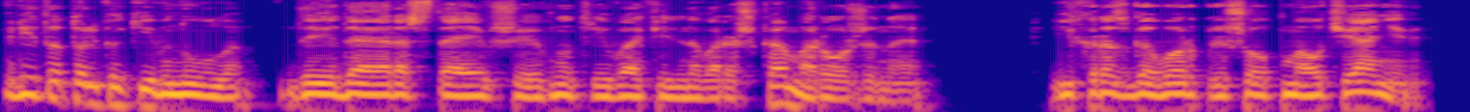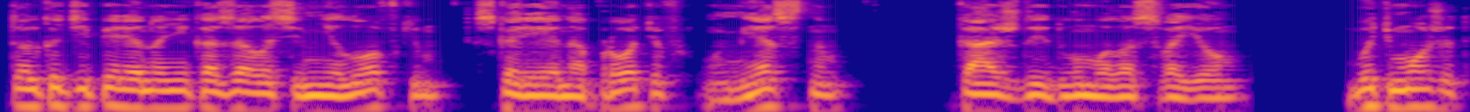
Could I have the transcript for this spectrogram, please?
Рита только кивнула, доедая растаявшее внутри вафельного рожка мороженое. Их разговор пришел к молчанию, только теперь оно не казалось им неловким, скорее, напротив, уместным. Каждый думал о своем. Быть может,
